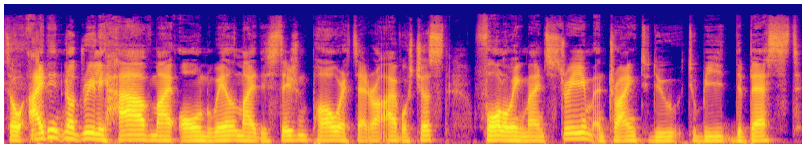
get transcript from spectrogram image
So I did not really have my own will, my decision power, etc. I was just following mainstream and trying to do to be the best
